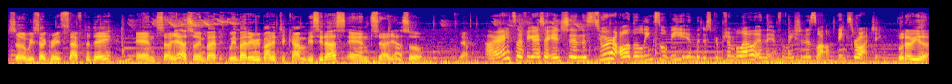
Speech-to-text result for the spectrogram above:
So we saw great stuff today, mm -hmm. and uh, yeah, so invite, we invite everybody to come visit us, and uh, yeah, so yeah. All right, so if you guys are interested in this tour, all the links will be in the description below and the information as well. Thanks for watching. dura vida.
